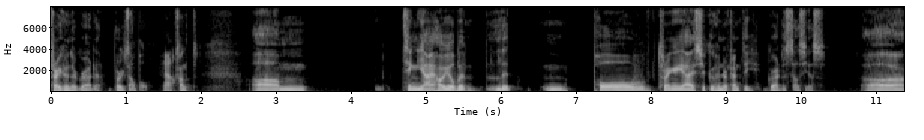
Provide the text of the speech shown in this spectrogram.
300 grader, for eksempel. Ja. Sant? Um, ting jeg har jobbet litt mm, på, trenger jeg ca. 150 grader celsius. Uh,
